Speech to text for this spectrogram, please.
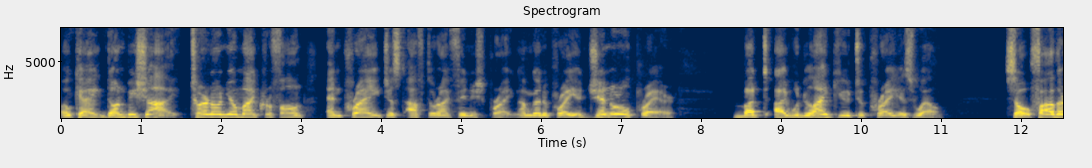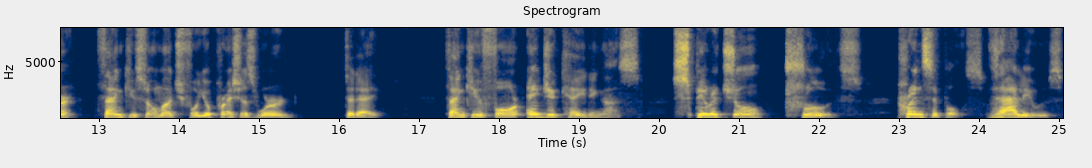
Okay, don't be shy. Turn on your microphone and pray just after I finish praying. I'm going to pray a general prayer, but I would like you to pray as well. So, Father, thank you so much for your precious word today. Thank you for educating us spiritual truths, principles, values,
